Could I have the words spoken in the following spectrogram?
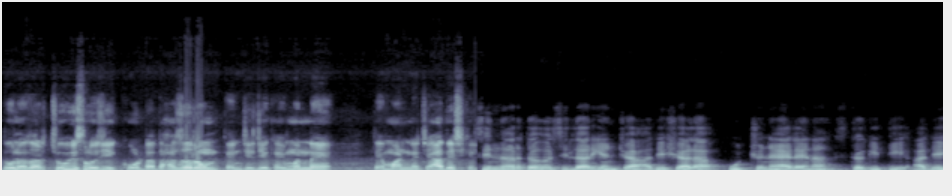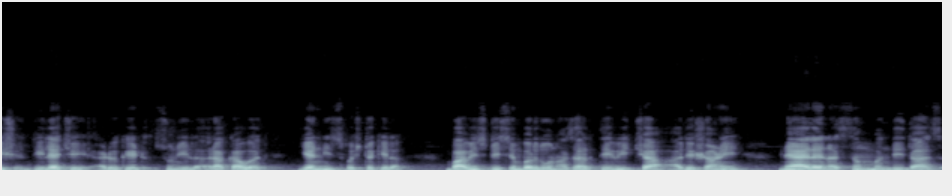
दोन हजार चोवीस रोजी कोर्टात हजर होऊन त्यांचे जे काही म्हणणे आहे ते मांडण्याचे आदेश केले. सिन्नर तहसीलदार यांच्या आदेशाला उच्च न्यायालयानं स्थगिती आदेश दिल्याचे ॲडव्होकेट सुनील राकावत यांनी स्पष्ट केलं. बावीस डिसेंबर दोन हजार तेवीसच्या आदेशाने न्यायालयानं संबंधितास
